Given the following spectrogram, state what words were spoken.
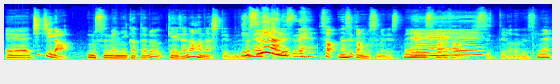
えー、父が娘に語る経済の話っていうんですね。娘なんですね。そう、なぜか娘ですね。へーミス・パルファースっていう方ですね。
